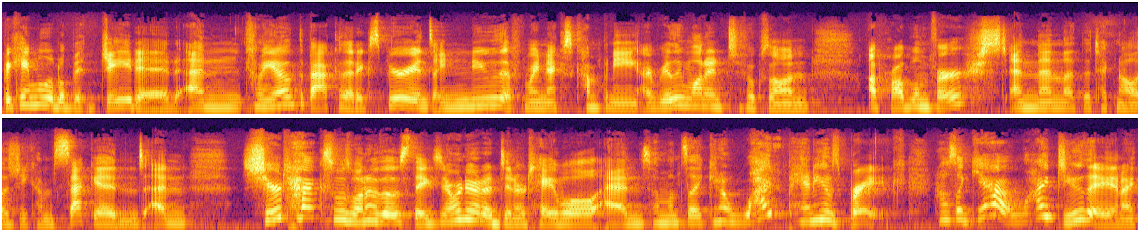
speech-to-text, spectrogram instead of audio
became a little bit jaded. And coming out of the back of that experience, I knew that for my next company, I really wanted to focus on a problem first and then let the technology come second. And SheerTex was one of those things. You know, when you're at a dinner table and someone's like, you know, why do pantyhose break? And I was like, yeah, why do they? And I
